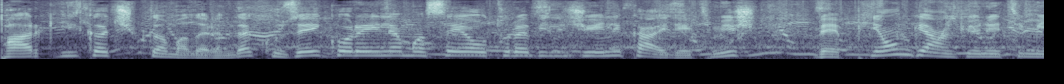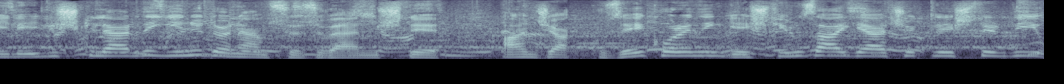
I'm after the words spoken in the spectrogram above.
Park ilk açıklamalarında Kuzey Kore ile masaya oturabileceğini kaydetmiş ve Pyongyang yönetimiyle ilişkilerde yeni dönem sözü vermişti. Ancak Kuzey Kore'nin geçtiğimiz ay gerçekleştirdiği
